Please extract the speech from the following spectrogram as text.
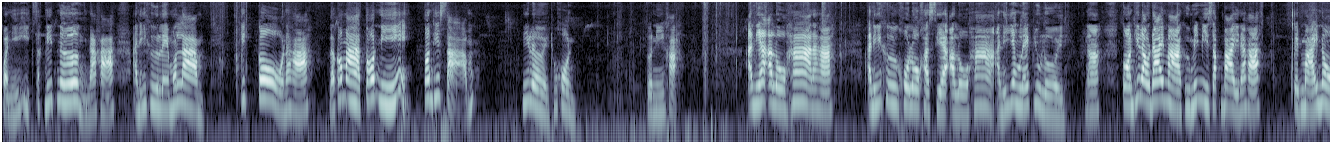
กว่านี้อีกสักนิดนึงนะคะ อันนี้คือเลมอนลามกิกโก้นะคะ แล้วก็มาต้นนี้ต้นที่สามนี่เลยทุกคน ตัวนี้ค่ะ อันนี้อโลฮานะคะ อันนี้คือโคโลคาเซียอโลฮาอันนี้ยังเล็กอยู่เลยนะตอนที่เราได้มาคือไม่มีสักใบนะคะ เป็นไม้หน่อ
